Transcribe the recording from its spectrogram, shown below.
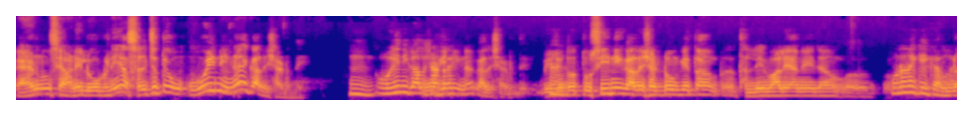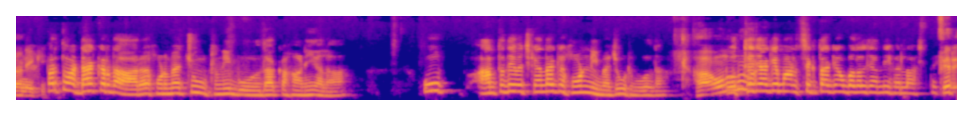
ਕਹਿਣ ਨੂੰ ਸਿਆਣੇ ਲੋਕ ਨੇ ਅਸਲ 'ਚ ਤੇ ਉਹ ਹੀ ਨਹੀਂ ਨਾ ਇਹ ਗੱਲ ਛੱਡਦੇ। ਹੂੰ ਉਹੀ ਨਹੀਂ ਗੱਲ ਛੱਡ ਰਹੇ ਨਾ ਗੱਲ ਛੱਡਦੇ। ਵੀ। ਜਦੋਂ ਤੁਸੀਂ ਨਹੀਂ ਗੱਲ ਛੱਡੋਗੇ ਤਾਂ ਥੱਲੇ ਵਾਲਿਆਂ ਨੇ ਜਾਂ ਉਹਨਾਂ ਨੇ ਕੀ ਕਰਨਾ? ਪਰ ਤੁਹਾਡਾ ਕਿਰਦਾਰ ਹੁਣ ਮੈਂ ਝੂਠ ਨਹੀਂ ਬੋਲਦਾ ਕਹਾਣੀ ਵਾਲਾ ਉਹ ਅੰਤ ਦੇ ਵਿੱਚ ਕਹਿੰਦਾ ਕਿ ਹੁਣ ਨਹੀਂ ਮੈਂ ਝੂਠ ਬੋਲਦਾ। ਹਾਂ ਉਹਨੂੰ ਉੱਥੇ ਜਾ ਕੇ ਮਾਨਸਿਕਤਾ ਕਿਉਂ ਬਦਲ ਜਾਂਦੀ ਫਿਰ ਲਾਸਟ ਤੇ? ਫਿਰ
